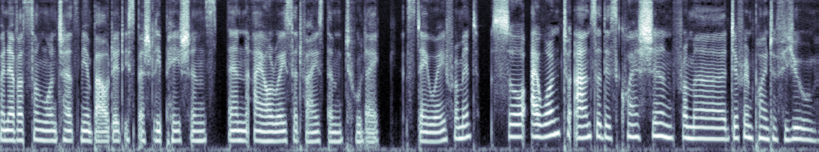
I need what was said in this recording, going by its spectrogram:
whenever someone tells me about it, especially patients, then I always advise them to like stay away from it. So I want to answer this question from a different point of view.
